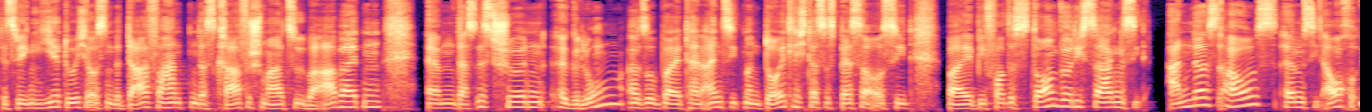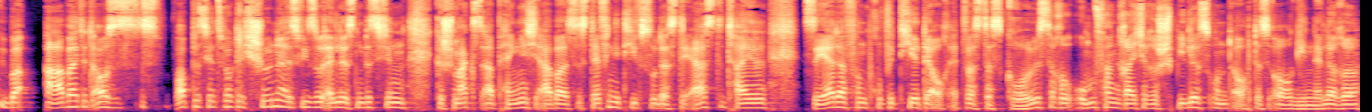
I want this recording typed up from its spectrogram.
Deswegen hier durch durchaus ein Bedarf vorhanden, das grafisch mal zu überarbeiten. Ähm, das ist schön äh, gelungen. Also bei Teil 1 sieht man deutlich, dass es besser aussieht. Bei Before the Storm würde ich sagen, es sieht anders aus, ähm, sieht auch überarbeitet aus. Ist, ob es jetzt wirklich schöner ist visuell, ist ein bisschen geschmacksabhängig, aber es ist definitiv so, dass der erste Teil sehr davon profitiert, der auch etwas das größere, umfangreichere Spiel ist und auch das originellere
